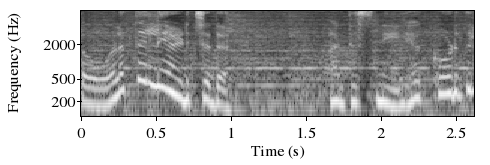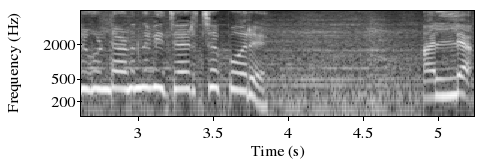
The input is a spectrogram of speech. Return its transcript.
തോളത്തല്ലേ അടിച്ചത്. അത് സ്നേഹക്കൂടുതൽ കൊണ്ടാണെന്ന് വിചാരിച്ച പോരെ. അല്ല.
